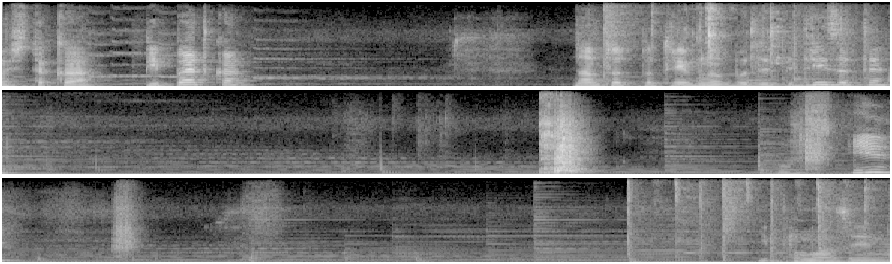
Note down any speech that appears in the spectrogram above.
Ось така піпетка. Нам тут потрібно буде підрізати. Ось і. І промазуємо.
